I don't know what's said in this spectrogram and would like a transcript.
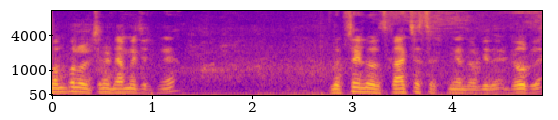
பம்பர் ஒரு சின்ன டேமேஜ் இருக்குங்க. லெஃப்ட் சைடில் ஒரு ஸ்க்ராச்சஸ் இருக்குங்க அந்த வண்டியில் டோரில்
